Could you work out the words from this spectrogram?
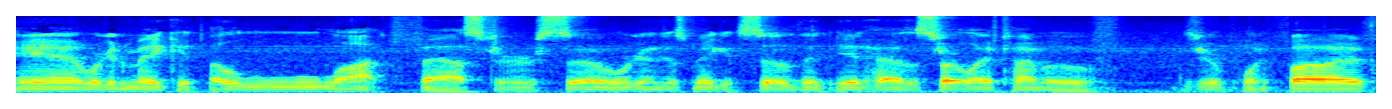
And we're going to make it a lot faster. So we're going to just make it so that it has a start lifetime of 0.5.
